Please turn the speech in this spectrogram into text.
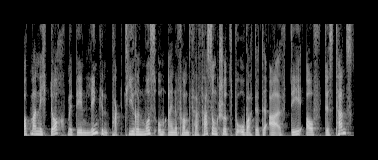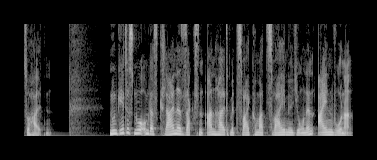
ob man nicht doch mit den Linken paktieren muss, um eine vom Verfassungsschutz beobachtete AfD auf Distanz zu halten. Nun geht es nur um das kleine Sachsen-Anhalt mit 2,2 Millionen Einwohnern.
